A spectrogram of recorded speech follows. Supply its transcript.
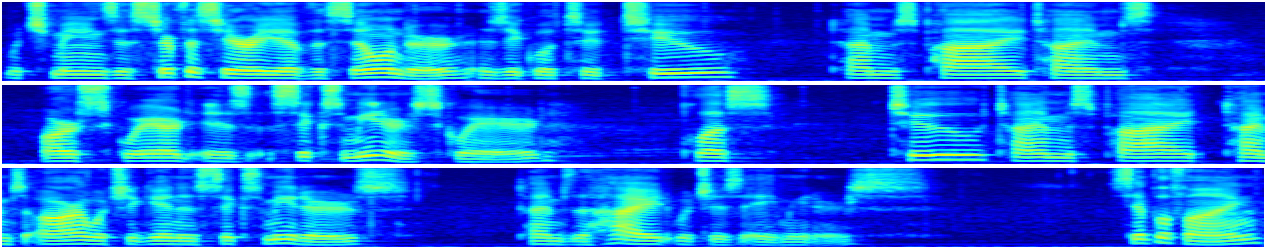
which means the surface area of the cylinder is equal to 2 times pi times r squared is 6 meters squared plus 2 times pi times r, which again is 6 meters, times the height, which is 8 meters. Simplifying,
